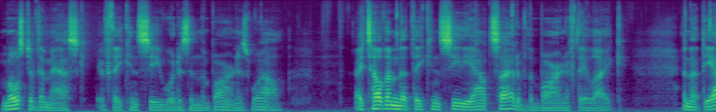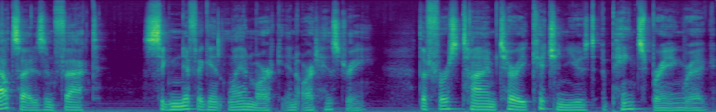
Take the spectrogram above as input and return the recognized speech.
most of them ask if they can see what is in the barn as well. I tell them that they can see the outside of the barn if they like, and that the outside is in fact significant landmark in art history. The first time Terry Kitchen used a paint spraying rig,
